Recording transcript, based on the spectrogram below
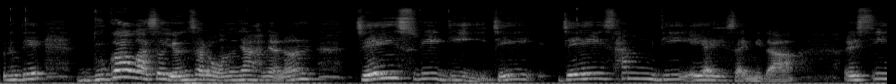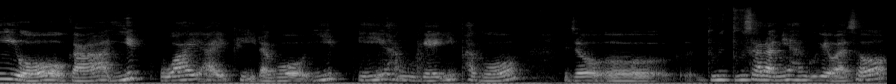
그런데 누가 와서 연사로 오느냐 하면은 J3D, J, J3D AI 회사입니다. CEO가 입 YIP라고 입이 한국에 입하고 그죠 어, 두, 두 사람이 한국에 와서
